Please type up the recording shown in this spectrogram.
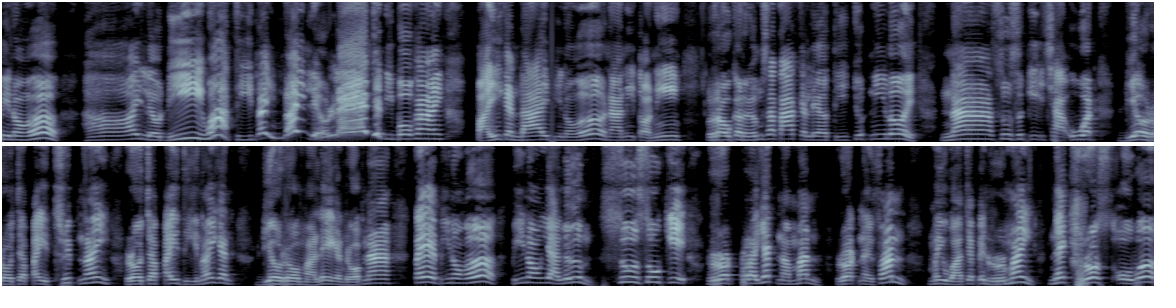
พี่น้องเออหายเร็วดีว่าทีไหนไหนเร็วแล้จะดีโบกให้ไปกันได้พี่น้องเออนานี่ตอนนี้ เราก็เริ่มสตาร์ทกันแล้วทีจุดนี้เลยหน้าซูซูกิชาอวด เดี๋ยวเราจะไปทริปไหน เราจะไปที่ไหนกัน เดี๋ยวเรามาเล่กันรอบหน้าแต่พี่น้องเออพี่น้องอย่าลืมซูซูกิรถประหยัดน้ำมัน รถในฝัน ไม่ว่าจะเป็นหรือไม่ใน crossover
